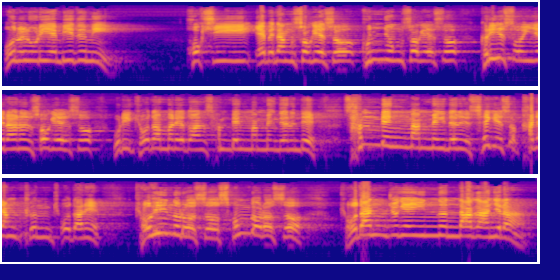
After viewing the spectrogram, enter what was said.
오늘 우리의 믿음이 혹시 예배당 속에서 군중 속에서 그리스도인이라는 속에서 우리 교단만 해도 한 300만 명 되는데 300만 명이 되는 세계에서 가장 큰 교단의 교인으로서 성도로서 교단 중에 있는 나가 아니라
